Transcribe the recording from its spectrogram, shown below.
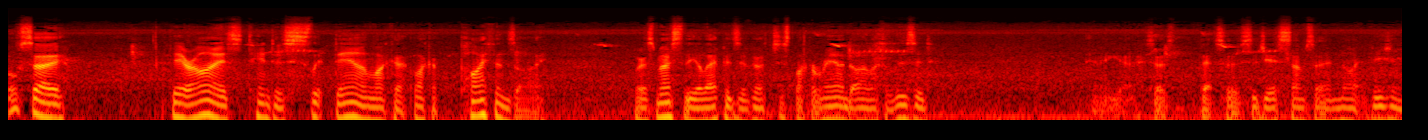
Also, their eyes tend to slip down like a like a python's eye, whereas most of the elapids have got just like a round eye like a lizard. There we go. So that sort of suggests some sort of night vision.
